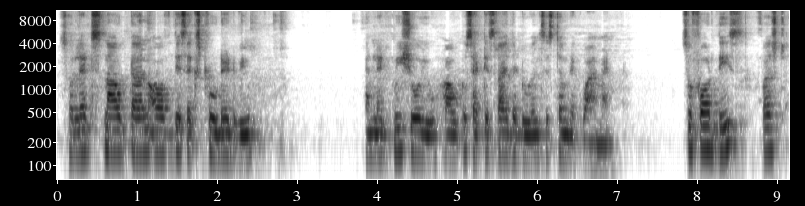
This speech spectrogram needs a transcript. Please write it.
So let's now turn off this extruded view and let me show you how to satisfy the dual system requirement. So for this, first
